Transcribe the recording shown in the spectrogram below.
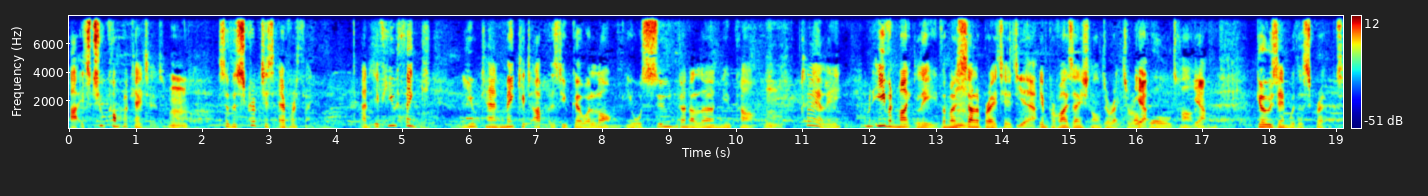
Uh, it's too complicated. So the script is everything. And if you think you can make it up as you go along, you're soon going to learn you can't. Clearly, I mean, even Mike Lee, the most celebrated Yeah. improvisational director of Yeah. all time, Yeah. goes in with a script,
